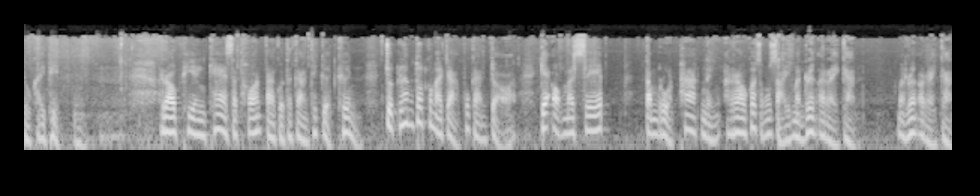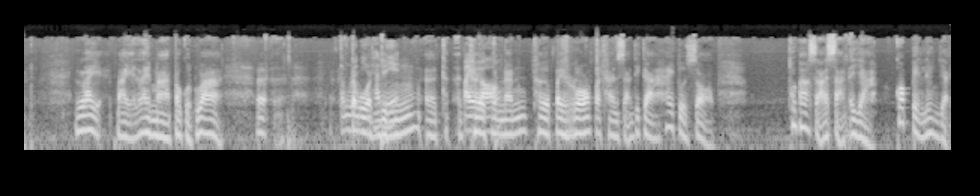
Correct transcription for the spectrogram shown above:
ถูกใครผิด เราเพียงแค่สะท้อนปรากฏการณ์ที่เกิดขึ้น จุดเริ่มต้นก็มาจากผู้การจ๋อแกออกมาเซฟตำรวจภาคหนึ่ง เราก็สงสัยมันเรื่องอะไรกัน มันเรื่องอะไรกัน ไล่ไปไล่มาปรากฏว่า ตำรวจหญิงท่านหญินี้งเอ่อเธอไปเธอร้องคนนั้นเธอไปร้องประธานศาลฎีกาให้ตรวจสอบ ผู้พิพากษาศาลอาญาก็เป็นเรื่องใหญ่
